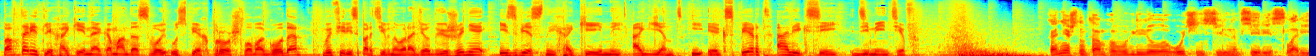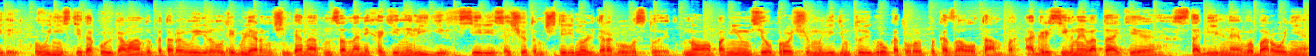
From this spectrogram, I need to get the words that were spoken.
Повторит ли хоккейная команда свой успех прошлого года? В эфире спортивного радиодвижения известный хоккейный агент и эксперт Алексей Дементьев. Конечно, Тампа выглядела очень сильно в серии с Флоридой. Вынести такую команду, которая выиграла регулярный чемпионат Национальной хоккейной лиги в серии со счетом 4-0, дорогого стоит. Но, помимо всего прочего, мы видим ту игру, которую показала Тампа. Агрессивная в атаке, стабильная в обороне,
